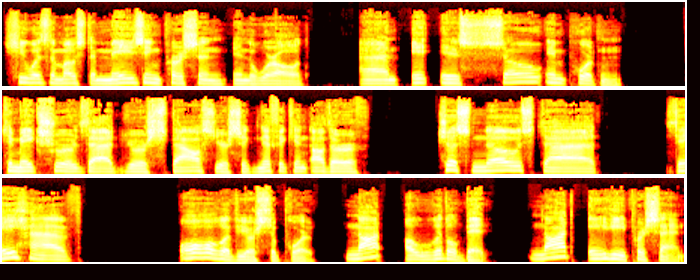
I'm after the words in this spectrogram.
She was the most amazing person in the world. And it is so important to make sure that your spouse, your significant other just knows that they have all of your support, not a little bit, not 80%.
